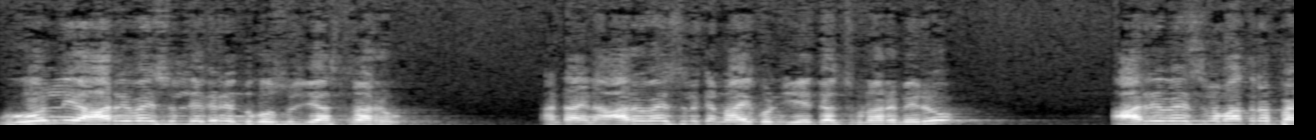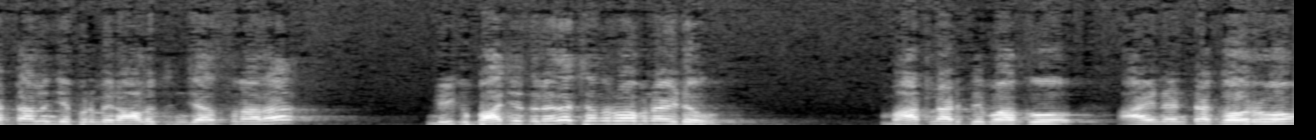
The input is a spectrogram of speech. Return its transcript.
ఓన్లీ ఆరు వయసుల దగ్గర ఎందుకు వసూలు చేస్తున్నారు? అంటే ఆయన ఆరు వయసులకి నాయకుడిని చేయదలుచుకున్నారు మీరు? ఆరు వయసులో మాత్రం పెట్టాలని చెప్పి మీరు ఆలోచన చేస్తున్నారా? మీకు బాధ్యత లేదా చంద్రబాబు నాయుడు? మాట్లాడితే మాకు ఆయనంట గౌరవం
